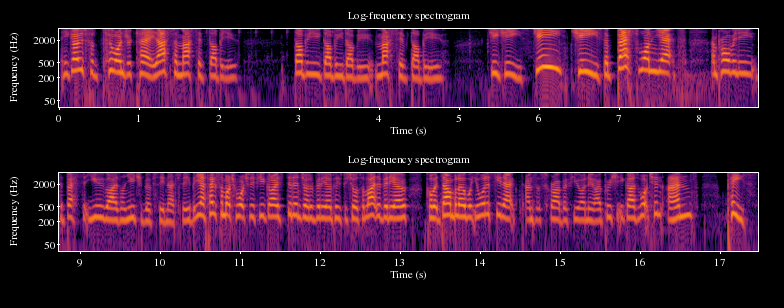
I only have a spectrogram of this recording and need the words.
he goes for 200k. That's a massive W. WWW. Massive W. GG's. GG's. The best one yet. And probably the best that you guys on YouTube have seen, actually. But yeah, thanks so much for watching. If you guys did enjoy the video, please be sure to like the video, comment down below what you want to see next, and subscribe if you are new. I appreciate you guys watching, and peace.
